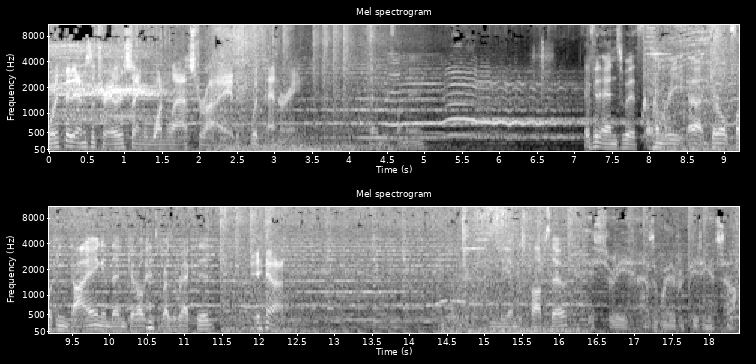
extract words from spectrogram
What if it ends the trailer saying "One last ride" with Henry? That'd be funny. If it ends with Henry, uh, Geralt fucking dying and then Geralt gets resurrected Yeah. and Liam just pops out. History has a way of repeating itself.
